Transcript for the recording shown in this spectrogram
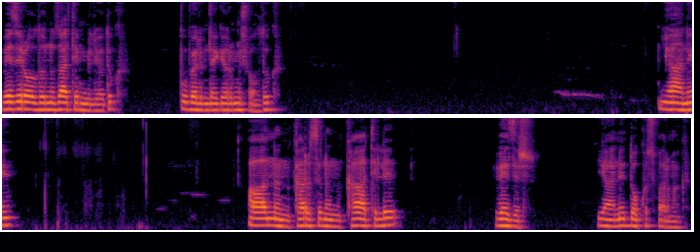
vezir olduğunu zaten biliyorduk. Bu bölümde görmüş olduk. Yani ağanın karısının katili vezir. Yani dokuz parmak.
